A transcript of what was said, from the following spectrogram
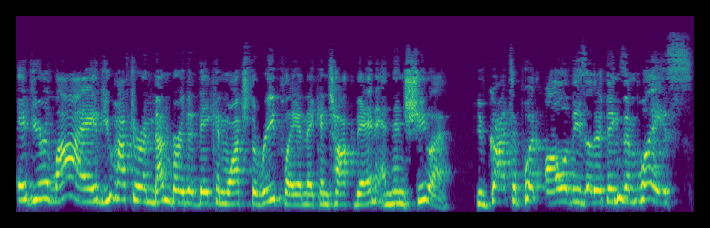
If you're live, you have to remember that they can watch the replay and they can talk then. And then Sheila, you've got to put all of these other things in place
